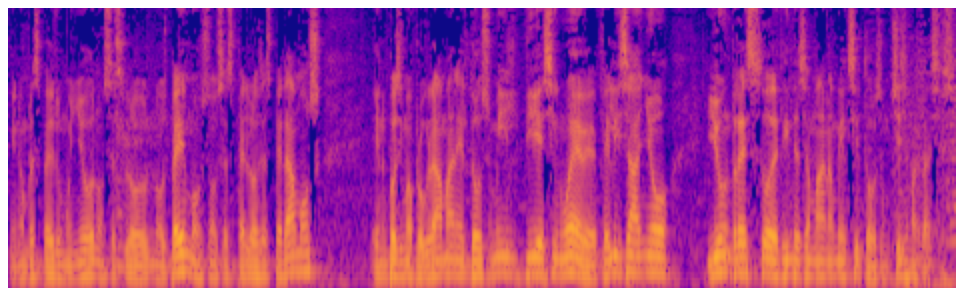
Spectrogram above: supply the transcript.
Mi nombre es Pedro Muñoz. Nos, nos vemos, nos los esperamos en un próximo programa en el 2019. Feliz año y un resto de fin de semana muy exitoso. Muchísimas gracias.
